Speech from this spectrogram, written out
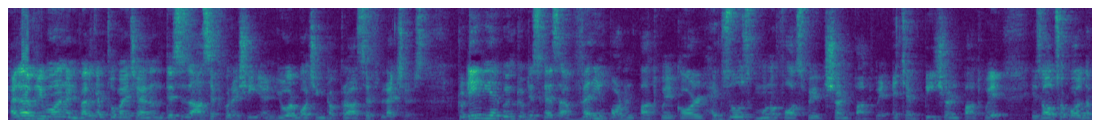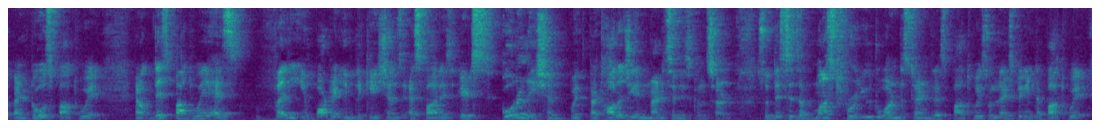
Hello everyone and welcome to my channel. This is Asif Qureshi and you are watching Dr. Asif Lectures. Today we are going to discuss a very important pathway called hexose monophosphate shunt pathway. HMP shunt pathway is also called the pentose pathway. Now this pathway has very important implications as far as its correlation with pathology and medicine is concerned. So this is a must for you to understand this pathway. So let's begin the pathway.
